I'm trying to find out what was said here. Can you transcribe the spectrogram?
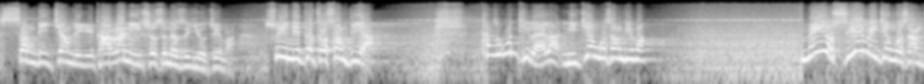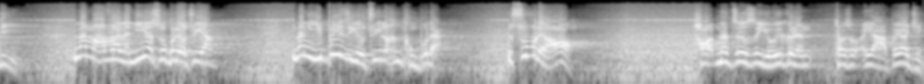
上帝降罪于他，那你出生的时候有罪嘛？所以你得找上帝啊。但是问题来了，你见过上帝吗？没有，谁也没见过上帝，那麻烦了，你也受不了罪啊。那你一辈子有罪了，很恐怖的，受不了。好，那这是有一个人，他说：“哎呀，不要紧，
